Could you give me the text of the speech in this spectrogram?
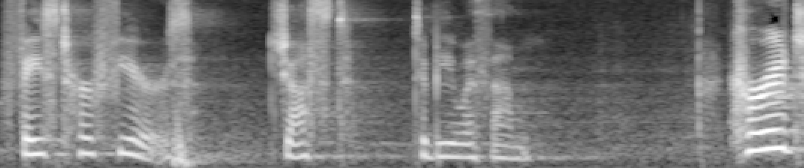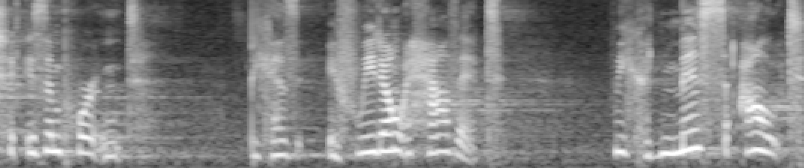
faced her fears just to be with them. Courage is important because if we don't have it, we could miss out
